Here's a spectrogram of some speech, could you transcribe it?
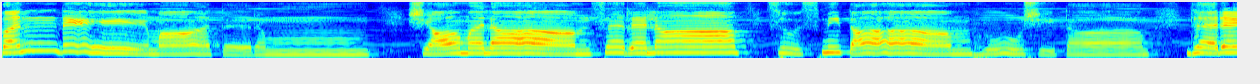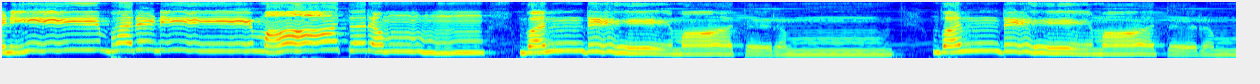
वन्दे मातरम् श्यामलां सरलां सुस्मितां भूषितां धरणीं भरणीं मातरं वन्दे मातरम् वन्दे मातरम्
